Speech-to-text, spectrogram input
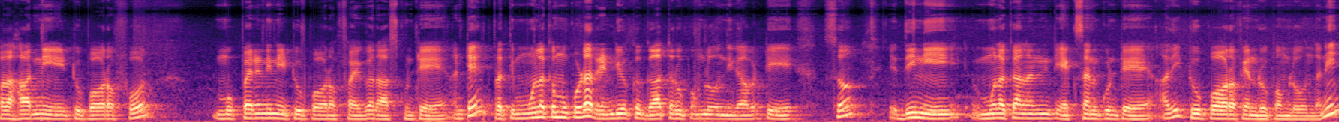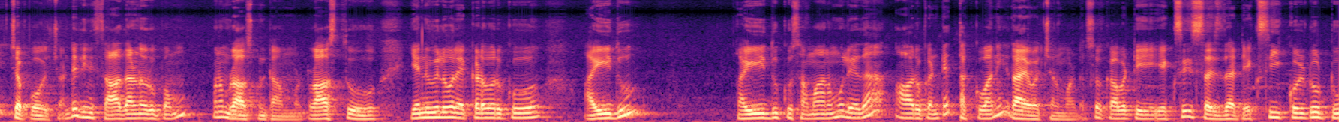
పదహారుని టూ పవర్ ఆఫ్ ఫోర్ ముప్పై రెండుని టూ పవర్ ఆఫ్ ఫైవ్గా రాసుకుంటే అంటే ప్రతి మూలకము కూడా రెండు యొక్క ఘాత రూపంలో ఉంది కాబట్టి సో దీన్ని మూలకాలన్నింటి ఎక్స్ అనుకుంటే అది టూ పవర్ ఆఫ్ ఎన్ రూపంలో ఉందని చెప్పవచ్చు. అంటే దీని సాధారణ రూపం మనం రాసుకుంటాం అన్నమాట. రాస్తూ ఎన్ విలువలు ఎక్కడి వరకు? ఐదు ఐదుకు సమానము లేదా ఆరు కంటే తక్కువ అని రాయవచ్చు అనమాట సో కాబట్టి X is such that X equal to two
